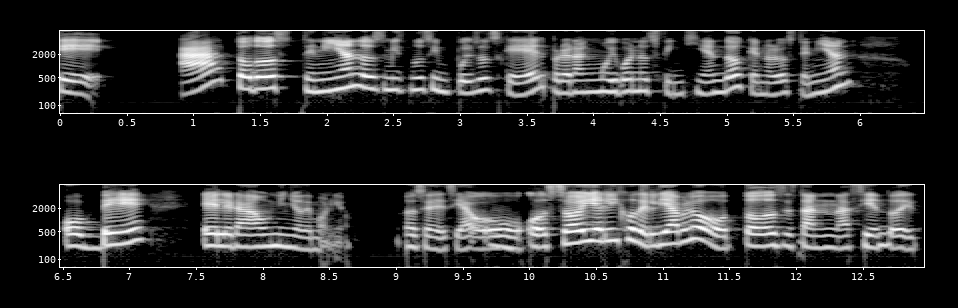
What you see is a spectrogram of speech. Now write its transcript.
que A, todos tenían los mismos impulsos que él, pero eran muy buenos fingiendo que no los tenían, o B, él era un niño demonio. O sea, decía, o, soy el hijo del diablo o todos están haciendo, de,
